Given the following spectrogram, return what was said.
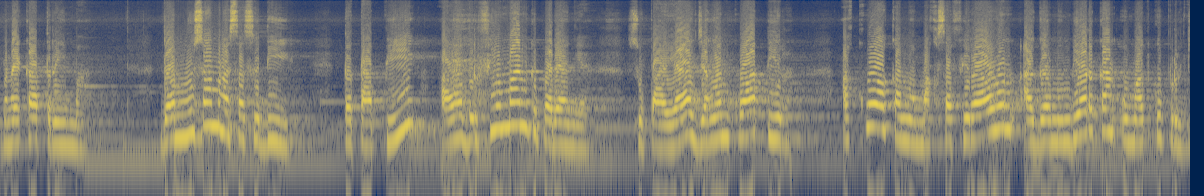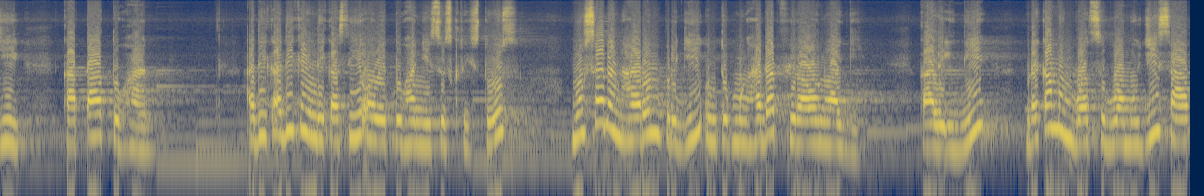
mereka terima. Dan Musa merasa sedih, tetapi Allah berfirman kepadanya, supaya jangan khawatir, aku akan memaksa Firaun agar membiarkan umatku pergi, kata Tuhan. Adik-adik yang dikasihi oleh Tuhan Yesus Kristus, Musa dan Harun pergi untuk menghadap Firaun lagi. Kali ini mereka membuat sebuah mujizat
